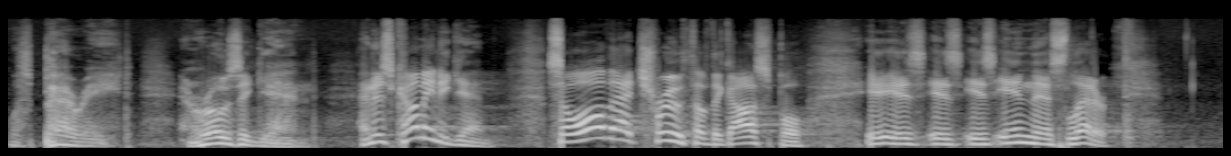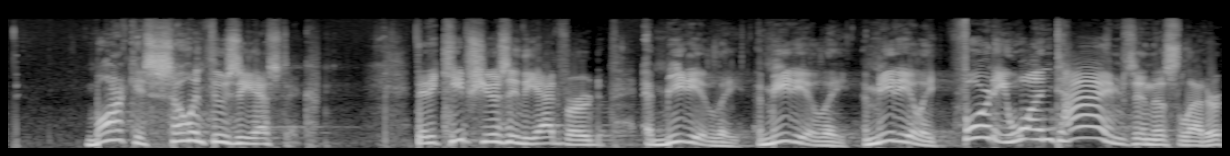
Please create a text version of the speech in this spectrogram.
was buried, and rose again, and is coming again. So, all that truth of the gospel is, is, is in this letter. Mark is so enthusiastic that he keeps using the adverb immediately, immediately, immediately. 41 times in this letter,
